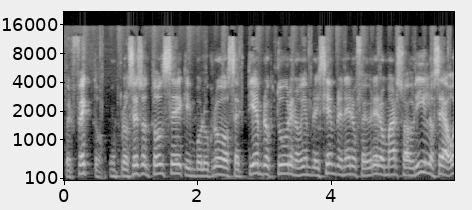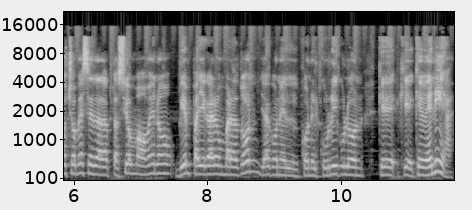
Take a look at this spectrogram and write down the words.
Perfecto. Un proceso entonces que involucró septiembre, octubre, noviembre, diciembre, enero, febrero, marzo, abril, o sea, ocho meses de adaptación más o menos, bien para llegar a un maratón, ya con el, con el currículum que, que, venía.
